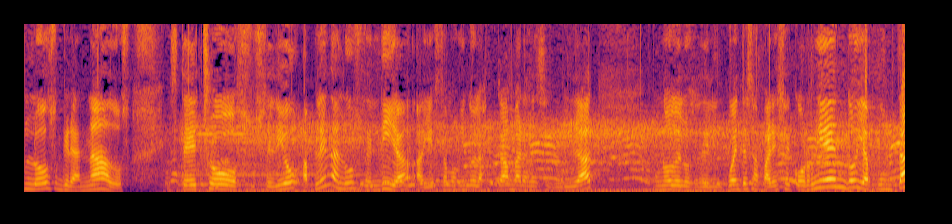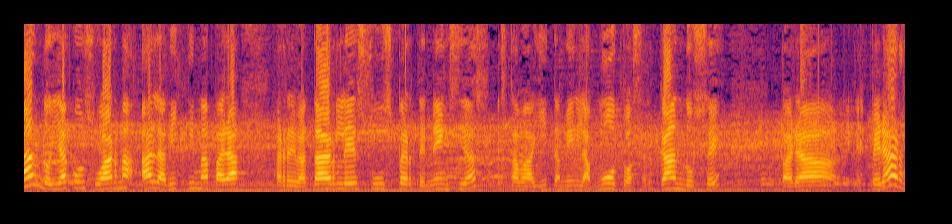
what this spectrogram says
Los Granados. Este hecho sucedió a plena luz del día, ahí estamos viendo las cámaras de seguridad. Uno de los delincuentes aparece corriendo y apuntando ya con su arma a la víctima para arrebatarle sus pertenencias. Estaba allí también la moto acercándose para esperar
